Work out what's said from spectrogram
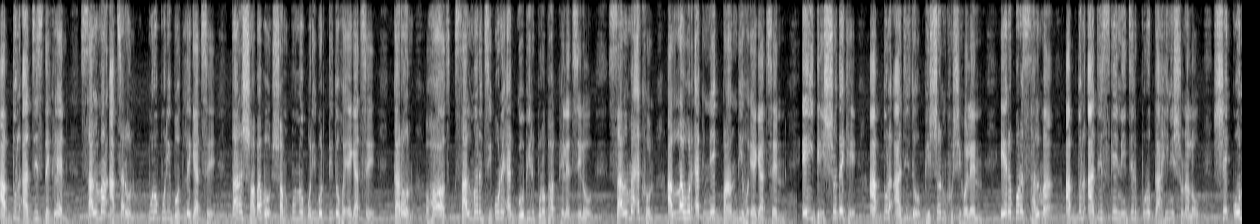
আব্দুল আজিজ দেখলেন, সালমার আচরণ পুরোপুরি বদলে গেছে। তার স্বভাবও সম্পূর্ণ পরিবর্তিত হয়ে গেছে। কারণ হজ সালমার জীবনে এক গভীর প্রভাব ফেলেছিল। সালমা এখন আল্লাহর এক নেক বান্দি হয়ে গেছেন। এই দৃশ্য দেখে আব্দুল আজিজও ভীষণ খুশি হলেন। এরপর সালমা আব্দুল আজিজকে নিজের পুরো কাহিনী শোনালো। সে কোন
